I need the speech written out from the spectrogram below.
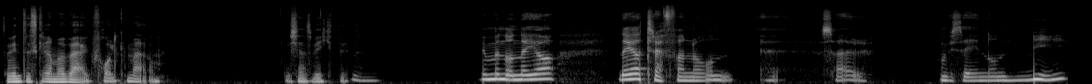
så vi inte skrämmer iväg folk med dem. Det känns viktigt. Mm. Ja, men när, jag, när jag träffar någon, eh, så här, om vi säger någon ny,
